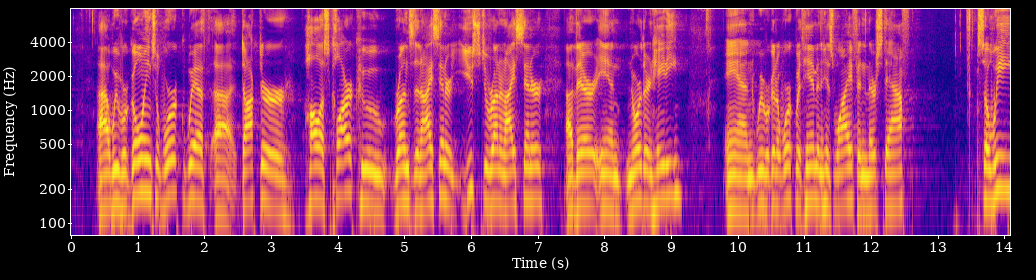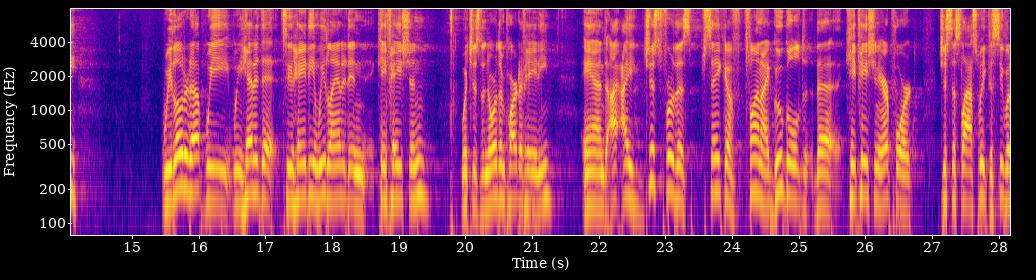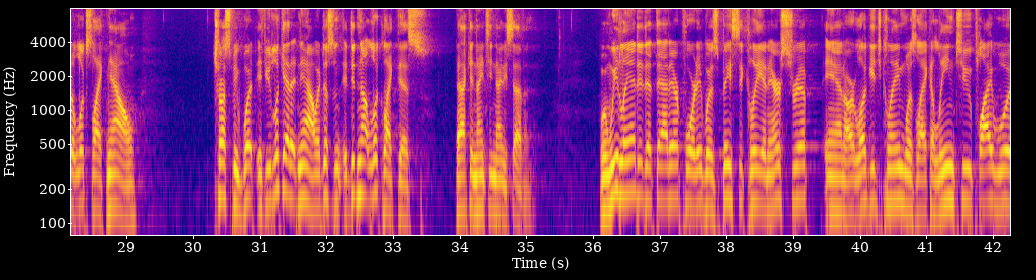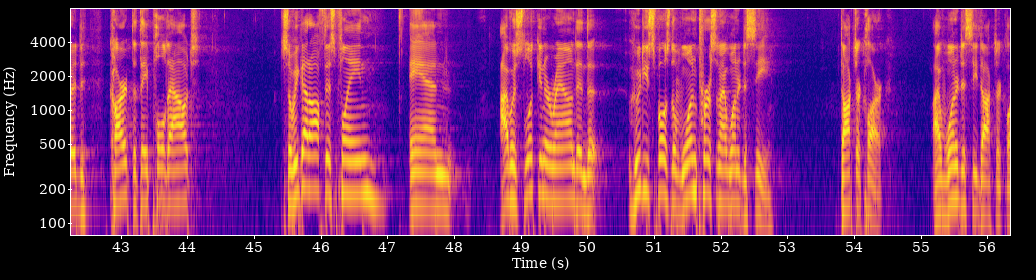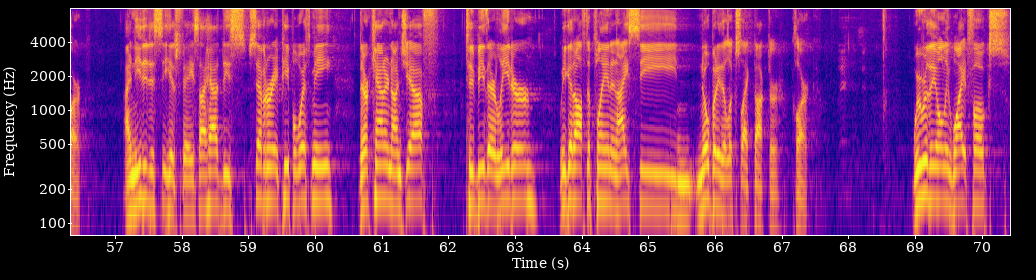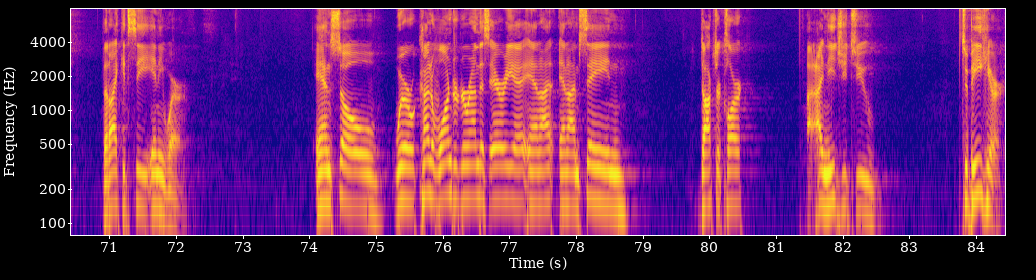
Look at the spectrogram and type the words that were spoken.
Uh, we were going to work with uh, Dr. Hollis Clark, who runs an eye center, used to run an eye center uh, there in northern Haiti. And we were going to work with him and his wife and their staff. So we we loaded up, we, we headed to, to Haiti, and we landed in Cap Haitien, which is the northern part of Haiti. And I, I, just for the sake of fun, I Googled the Cap Haitien airport just this last week to see what it looks like now. Trust me, what if you look at it now, it doesn't it did not look like this back in 1997. When we landed at that airport, it was basically an airstrip, and our luggage claim was like a lean to plywood cart that they pulled out. So we got off this plane, and I was looking around, and the who do you suppose the one person I wanted to see? Dr. Clark. I wanted to see Dr. Clark. I needed to see his face. I had these seven or eight people with me. They're counting on Jeff to be their leader. We get off the plane, and I see nobody that looks like Dr. Clark. We were the only white folks that I could see anywhere. And so we're kind of wandering around this area, and, I, and I'm saying, Dr. Clark, I need you to, to be here.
